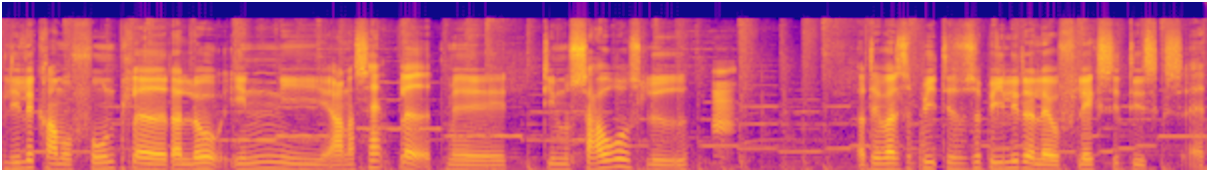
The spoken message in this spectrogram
lille gramofonplade, der lå inde i Anders Sandbladet med dinosauruslyde. Mm. Og det var, så det var så billigt at lave flexidisks, at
